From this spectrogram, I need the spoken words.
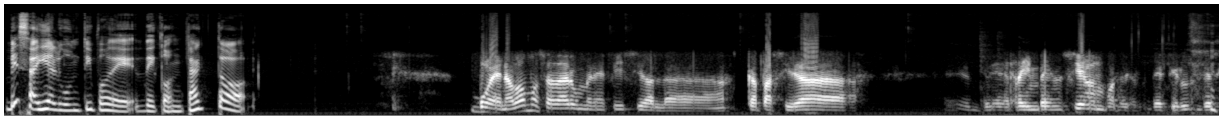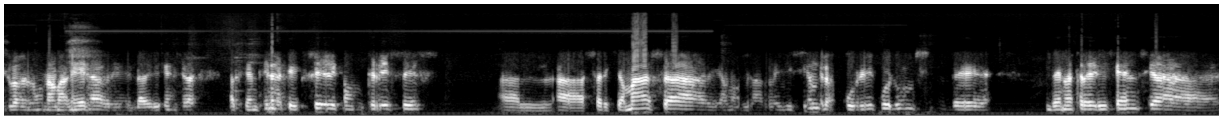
¿Ves ahí algún tipo de, contacto? Bueno, vamos a dar un beneficio a la capacidad de reinvención, por decirlo de una manera, de la dirigencia argentina que excede con creces a Sergio Massa, digamos, la revisión de los currículums de, de nuestra dirigencia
